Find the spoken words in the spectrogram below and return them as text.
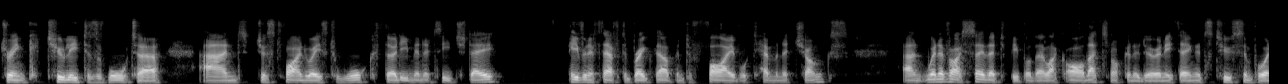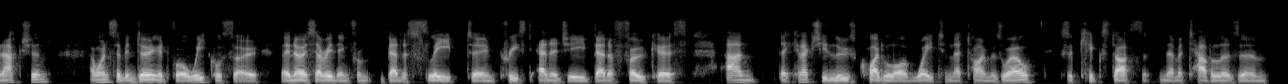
drink two liters of water, and just find ways to walk 30 minutes each day, even if they have to break that up into five or 10 minute chunks. And whenever I say that to people, they're like, oh, that's not going to do anything. It's too simple in action. And once they've been doing it for a week or so, they notice everything from better sleep to increased energy, better focus, and they can actually lose quite a lot of weight in that time as well because it kickstarts their metabolism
